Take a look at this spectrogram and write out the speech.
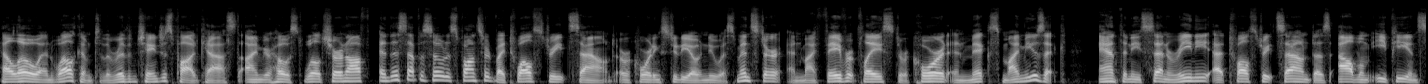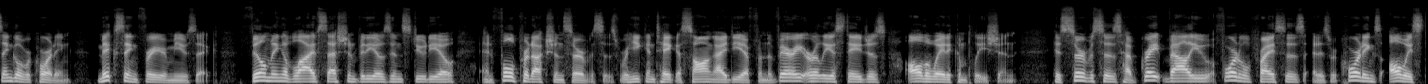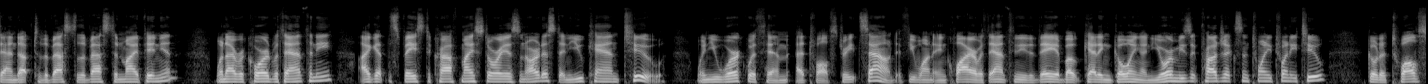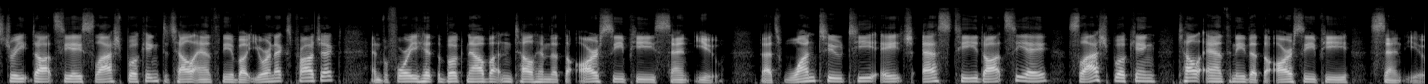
Hello and welcome to the Rhythm Changes podcast. I'm your host, Will Chernoff, and this episode is sponsored by 12th Street Sound, a recording studio in New Westminster, and my favorite place to record and mix my music. Anthony Senarini at 12th Street Sound does album, EP, and single recording, mixing for your music, filming of live session videos in studio, and full production services where he can take a song idea from the very earliest stages all the way to completion. His services have great value, affordable prices, and his recordings always stand up to the best of the best, in my opinion. When I record with Anthony, I get the space to craft my story as an artist, and you can too when you work with him at 12th Street Sound. If you want to inquire with Anthony today about getting going on your music projects in 2022, Go to 12thstreet.ca slash booking to tell Anthony about your next project. And before you hit the book now button, tell him that the RCP sent you. That's 12thst.ca slash booking. Tell Anthony that the RCP sent you.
